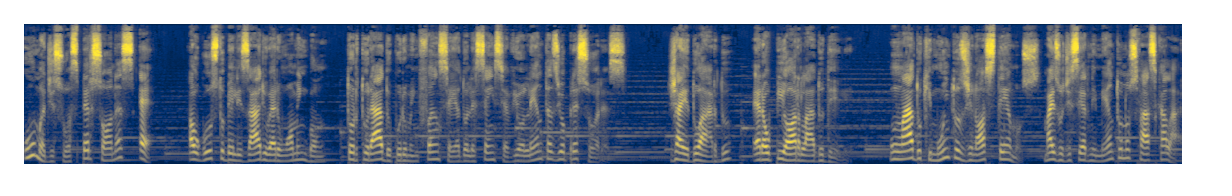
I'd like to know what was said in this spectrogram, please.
uma de suas personas é. Augusto Belisário era um homem bom, torturado por uma infância e adolescência violentas e opressoras. Já Eduardo era o pior lado dele um lado que muitos de nós temos, mas o discernimento nos faz calar.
